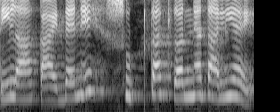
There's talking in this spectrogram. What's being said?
तिला कायद्याने सुटका करण्यात आली आहे.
